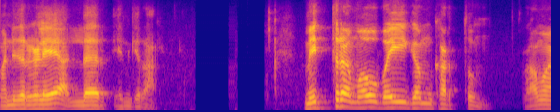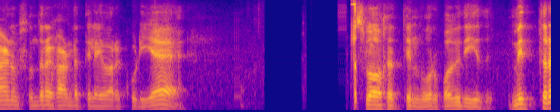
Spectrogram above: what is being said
மனிதர்களே அல்லர் என்கிறார். மித்ர மௌபைகம் கர்த்தும். ராமாயணம் சுந்தரகாண்டத்திலே வரக்கூடிய ஸ்லோகத்தின் ஒரு பகுதி இது. மித்ர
